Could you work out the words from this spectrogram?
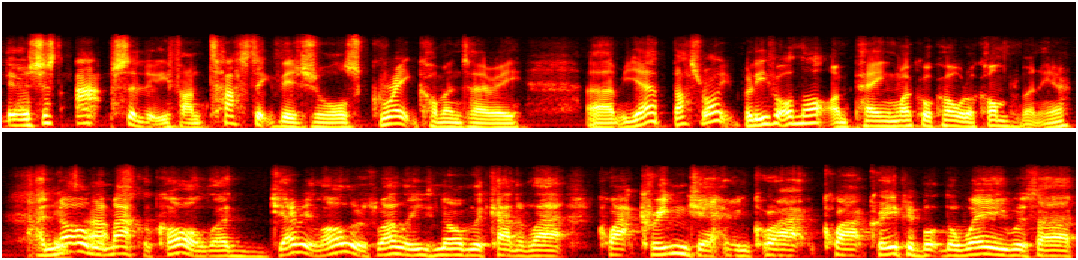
It was just absolutely fantastic visuals, great commentary. Um, yeah, that's right. Believe it or not, I'm paying Michael Cole a compliment here. And not It's only abs- Michael Cole, uh, Jerry Lawler as well. He's normally kind of like quite cringy and quite quite creepy, but the way he was uh,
